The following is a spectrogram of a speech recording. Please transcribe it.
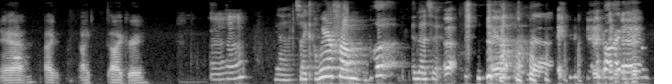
Yeah, I I I agree. Uh huh. Yeah, it's like we're from, and that's it. yeah, yeah.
